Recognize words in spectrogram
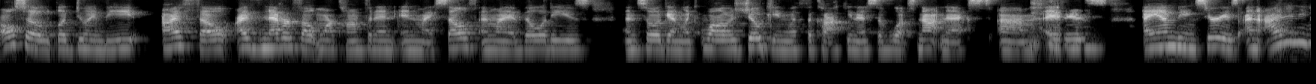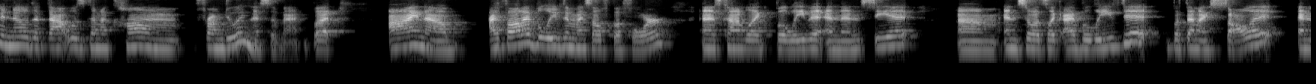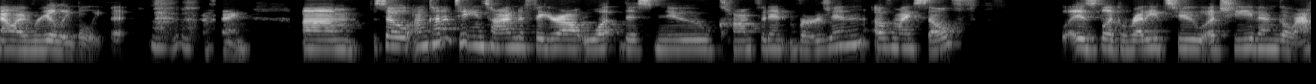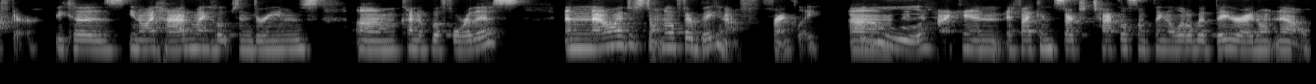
also like doing Be, I felt I've never felt more confident in myself and my abilities and so again like while i was joking with the cockiness of what's not next um, it is I am being serious. And I didn't even know that that was going to come from doing this event. But I now, I thought I believed in myself before. And it's kind of like believe it and then see it. Um, and so it's like I believed it, but then I saw it, and now I really believe it. thing. Um, so I'm kind of taking time to figure out what this new confident version of myself is like ready to achieve and go after because you know i had my hopes and dreams um kind of before this and now i just don't know if they're big enough frankly. Um if i can if i can start to tackle something a little bit bigger i don't know.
